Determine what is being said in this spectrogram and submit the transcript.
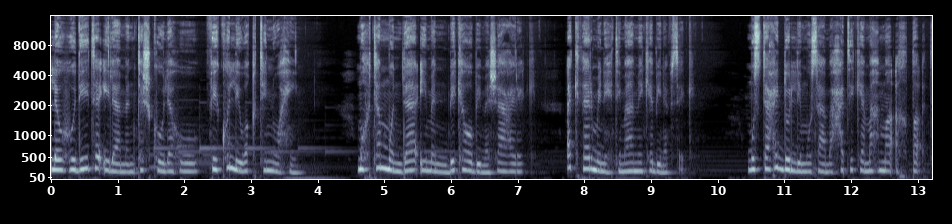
لو هديت إلى من تشكو له في كل وقت وحين. مهتم دائما بك وبمشاعرك أكثر من اهتمامك بنفسك. مستعد لمسامحتك مهما أخطأت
